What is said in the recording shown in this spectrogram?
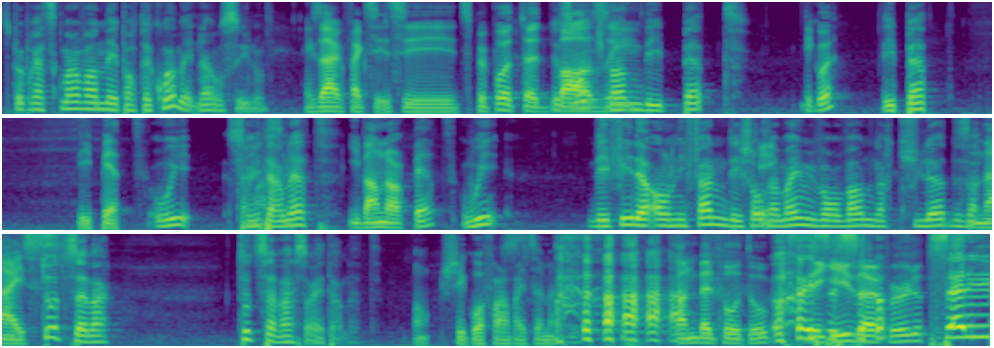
Tu peux pratiquement vendre n'importe quoi maintenant aussi. Là. Exact. Fait que c'est, c'est- tu peux pas te Il baser. vendent des pets. Des quoi? Des pets, Des pets. oui, sur Comment ça? Internet. Ils vendent leurs pets? Oui. Des filles de OnlyFans, des choses Ok. de même, ils vont vendre leurs culottes, des. Nice. Tout se vend. Tout se vend sur Internet. Bon, je sais quoi faire en fin de semaine. Prendre une belle photo, puis tu te Ouais, c'est déguises ça. un peu. Là. Salut!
